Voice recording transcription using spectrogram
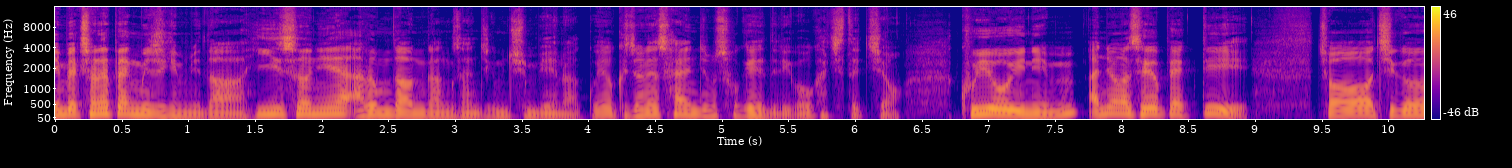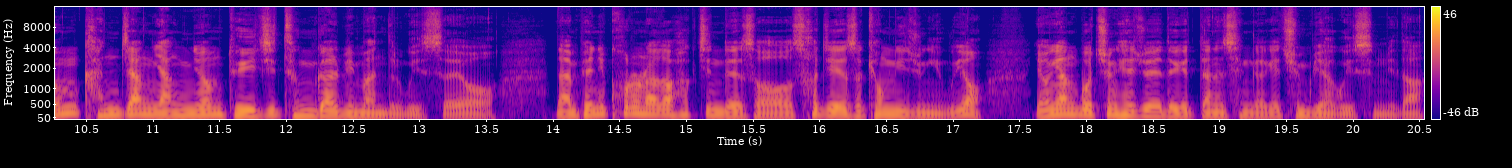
인백션의 백뮤직입니다. 이선희의 아름다운 강산 지금 준비해놨고요. 그 전에 사연 좀 소개해드리고 같이 듣죠. 9252님, 안녕하세요, 백디. 저 지금 간장 양념 돼지 등갈비 만들고 있어요. 남편이 코로나가 확진돼서 서재에서 격리 중이고요. 영양 보충 해줘야 되겠다는 생각에 준비하고 있습니다.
